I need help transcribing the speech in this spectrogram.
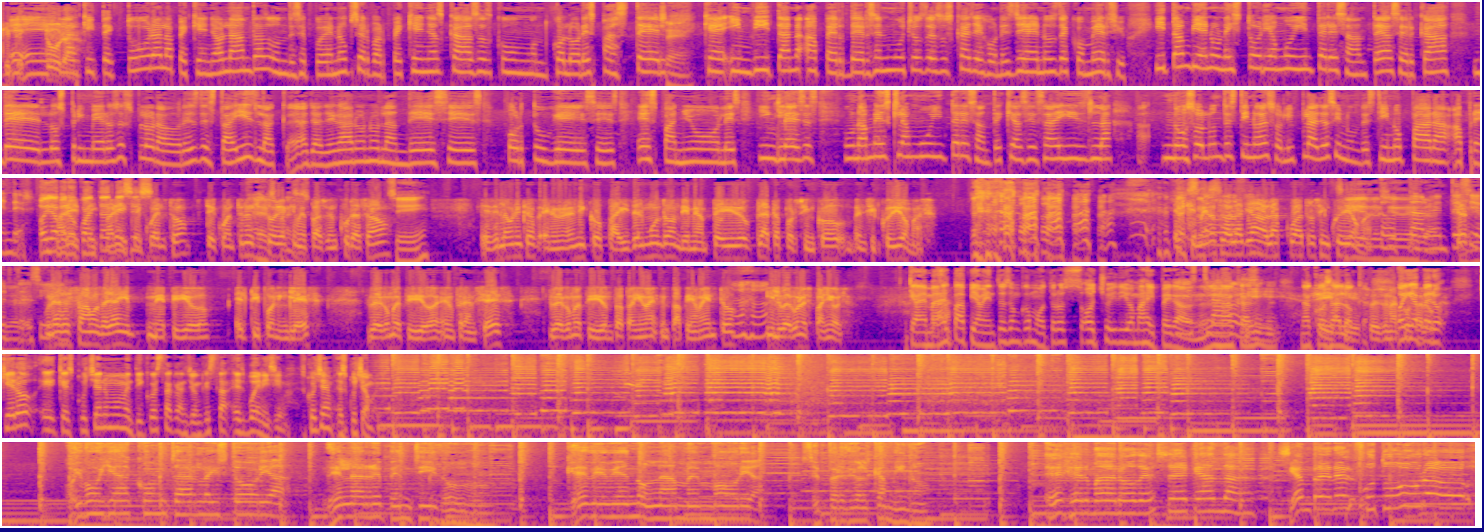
arquitectura. la arquitectura, la pequeña Holanda, donde se pueden observar pequeñas casas con colores pastel Sí. que invitan a perderse en muchos de esos callejones llenos de comercio. Y también una historia muy interesante acerca de los primeros exploradores de esta isla. que Allá llegaron holandeses, portugueses, españoles, ingleses, una mezcla muy interesante que hace esa isla ah, no solo un destino de sol y playa, sino un destino para aprender. Oiga, pero te- ¿cuántas Mari, veces? Te cuento, te cuento una ver, historia que me pasó en Curazao. Sí. Es la única, en el único país del mundo donde me han pedido plata por cinco, en cinco idiomas. El que menos habla ya habla cuatro o cinco Sí, idiomas. Totalmente cierto, sí. Una vez estábamos allá y me pidió el tipo en inglés, luego me pidió en francés, luego me pidió empapeamiento Ajá. y luego en español. Que además el papiamento son como otros ocho idiomas ahí pegados, ¿no? Es Mezclados. una, cosa- Sí. una Sí, cosa sí, loca. eso es una Oiga, cosa pero loca. quiero eh, que escuchen un momentico esta canción que está, es buenísima. Escuchen, escuchemos. Hoy voy a contar la historia del arrepentido que viviendo en la memoria se perdió el camino. Es hermano de ese que anda siempre en el futuro.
